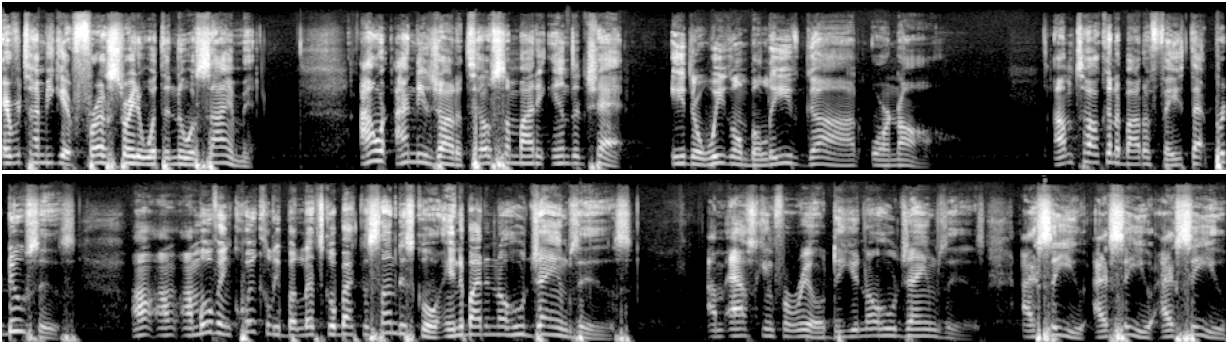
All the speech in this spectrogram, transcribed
every time you get frustrated with a new assignment. I, I need y'all to tell somebody in the chat either we gonna believe God or not. I'm talking about a faith that produces. I'm, I'm moving quickly, but let's go back to Sunday school. Anybody know who James is? I'm asking for real. Do you know who James is? I see you. I see you. I see you.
